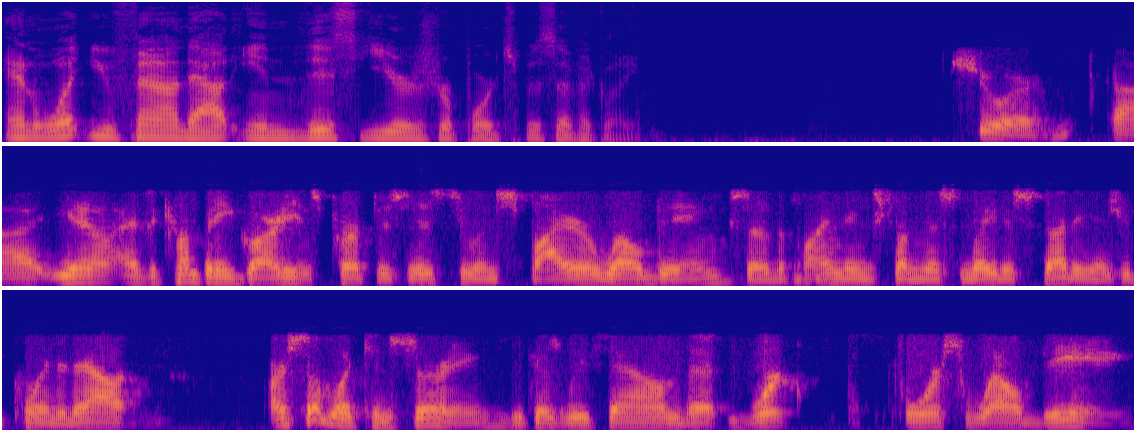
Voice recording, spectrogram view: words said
and what you found out in this year's report specifically. Sure. Uh, you know, as a company, Guardian's purpose is to inspire well-being. So the findings from this latest study, as you pointed out, are somewhat concerning because we found that workforce well-being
